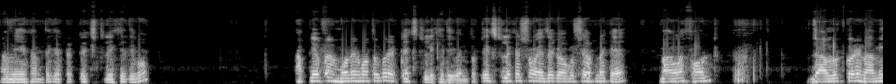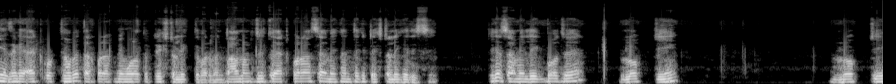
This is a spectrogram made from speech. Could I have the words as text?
আমি এখান থেকে একটা টেক্সট লিখে দিব। আপনি আপনার মনের মতো করে টেক্সট লিখে দিবেন। তো টেক্সট লেখার সময় এই জায়গায় অবশ্যই আপনাকে বাংলা ফন্ট ডাউনলোড করে নামিয়ে এই জায়গায় অ্যাড করতে হবে, তারপর আপনি মূলত টেক্সটটা লিখতে পারবেন। তো আমার যেহেতু অ্যাড করা আছে, আমি এখান থেকে টেক্সটটা লিখে দিচ্ছি ঠিক আছে, আমি লিখব যে লোকটি লোকটি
